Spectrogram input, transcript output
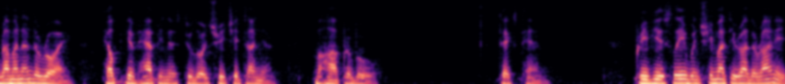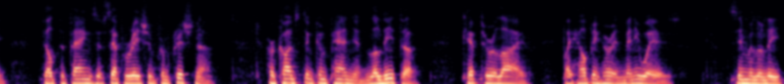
Ramananda Roy helped give happiness to Lord Sri Chaitanya Mahaprabhu. Text 10. Previously, when Srimati Radharani felt the pangs of separation from Krishna, her constant companion, Lalita, kept her alive by helping her in many ways. Similarly,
